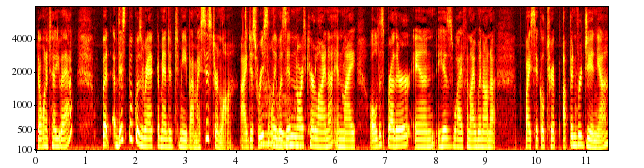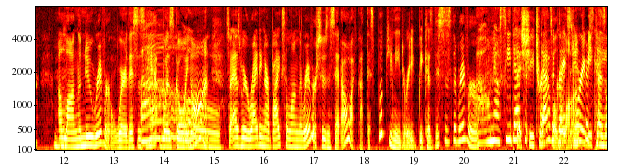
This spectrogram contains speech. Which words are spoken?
Don't want to tell you that. But this book was recommended to me by my sister in law. I just recently was in oh. North Carolina, and my oldest brother and his wife and I went on a bicycle trip up in Virginia along the New River where this is ha- was going on. So as we were riding our bikes along the river, Susan said, "Oh, I've got this book you need to read because this is the river." Oh, now see that that's she that's a great along. story because a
